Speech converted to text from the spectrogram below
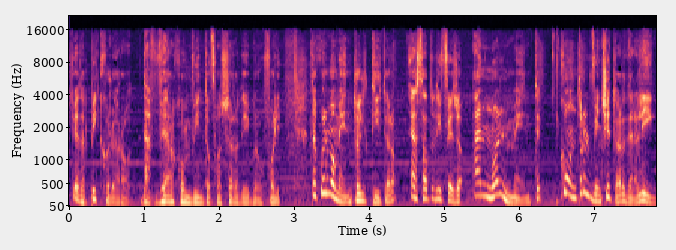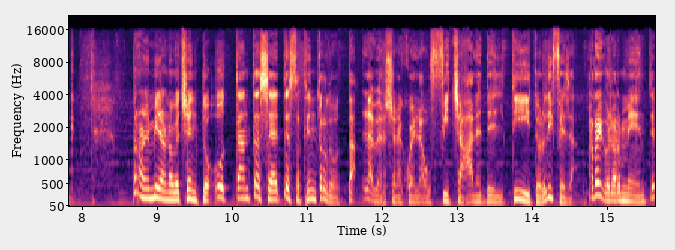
che io da piccolo ero davvero convinto fossero dei brufoli. Da quel momento il titolo è stato difeso annualmente contro il vincitore della League. Però nel 1987 è stata introdotta la versione quella ufficiale del titolo, difesa regolarmente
